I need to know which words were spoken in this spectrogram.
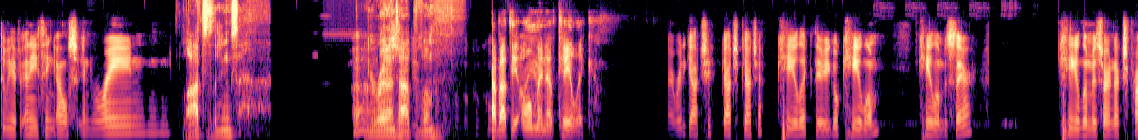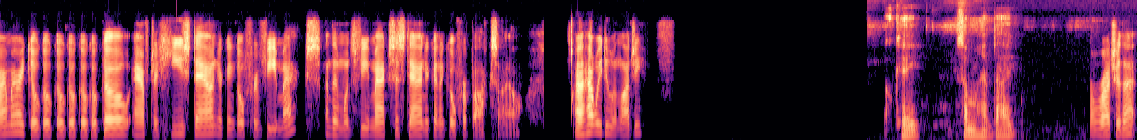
Do we have anything else in range? Lots of things. Uh, You're right on top of them. Cool, cool, cool, cool, How about the omen of Kalik? I already got you. Gotcha, gotcha. Kalik, there you go. Kalum. Kalum is there. Kalum is our next primary. Go, go, go, go, go, go, go. After he's down, you're going to go for VMAX. And then once VMAX is down, you're going to go for Voxile. Uh, how we doing, Logi? Okay, some have died. Roger that.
